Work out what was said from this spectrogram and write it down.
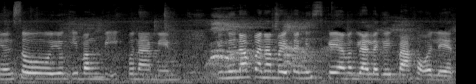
Yan. So, yung ibang biik po namin, pinunan pa ng vitamins kaya maglalagay pa ako ulit.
